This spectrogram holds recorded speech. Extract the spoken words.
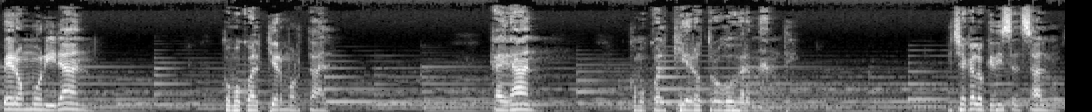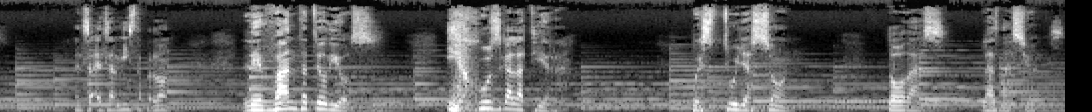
pero morirán como cualquier mortal. Caerán como cualquier otro gobernante. Y checa lo que dice el Salmo, el, el salmista, perdón. Levántate, oh Dios, y juzga la tierra, pues tuyas son todas las naciones.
